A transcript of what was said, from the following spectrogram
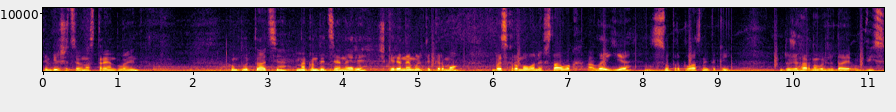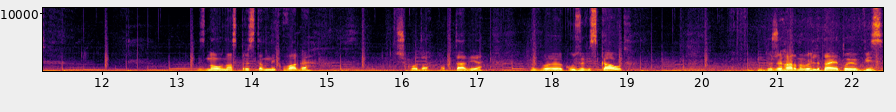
тим більше це в нас Trendline комплектація на кондиціонері, шкіряне мультикермо, без хромованих вставок, але є супер класний такий, дуже гарно виглядає обвіз. Знову у нас представник Вага. Шкода Octavia в кузові Scout. Дуже гарно виглядає той обвіз.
